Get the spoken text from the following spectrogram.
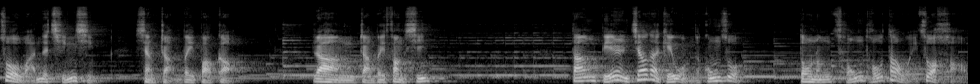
做完的情形向长辈报告，让长辈放心。当别人交代给我们的工作，都能从头到尾做好，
